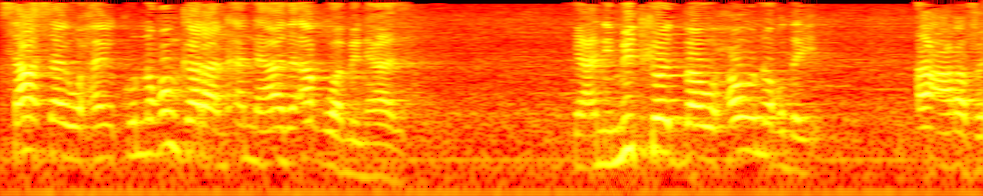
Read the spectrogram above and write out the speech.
Saasay waxay ku noqon karaan ana hada aqwa min hada yani midkood baa waxau noqday acrafa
